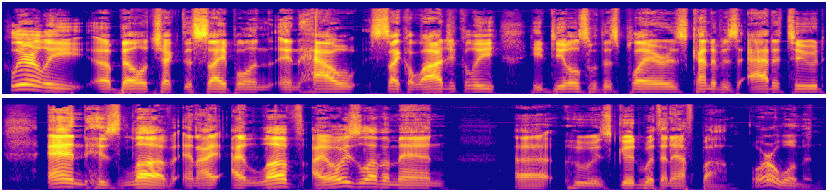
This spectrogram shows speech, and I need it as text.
clearly a Belichick disciple and, and how psychologically he deals with his players, kind of his attitude and his love. And I, I love, I always love a man uh, who is good with an F bomb or a woman.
